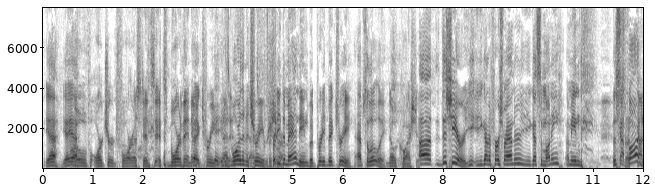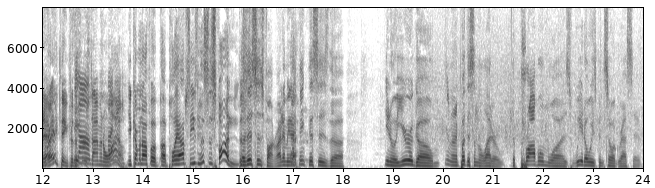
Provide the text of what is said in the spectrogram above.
Yeah, yeah, yeah. Grove, orchard, forest. It's it's more than a tree. It- it's That- more than a tree, for for Pretty sure. demanding, but pretty big tree. Absolutely. No question. Uh, this year, you, you got a first rounder. You got some money. I mean, this got, is fun, got right? everything for the Some first time in a money. while. You're coming off a, a playoff season? This is fun. So This, this is fun, right? I mean, I think this is the, you know, a year ago, you know, I put this in the letter. The problem was we had always been so aggressive.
